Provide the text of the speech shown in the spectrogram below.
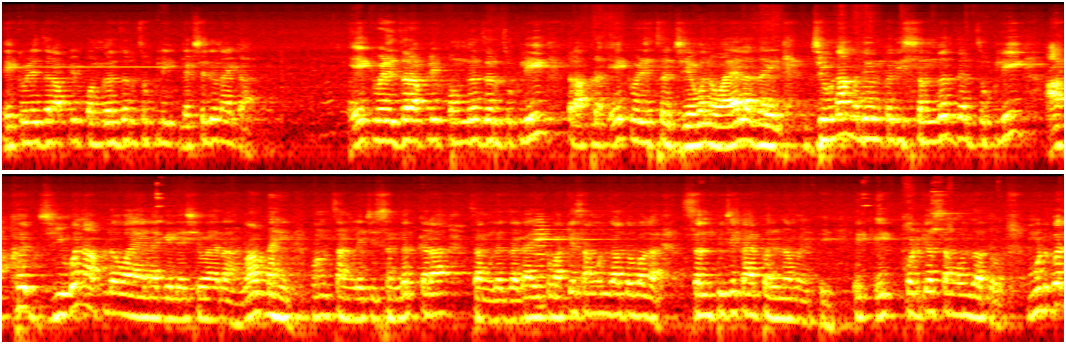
एक वेळेस जर आपली पंगत जर चुकली लक्ष देऊ नाही का एक वेळेस जर आपली पंगत जर चुकली तर आपलं एक वेळेचं जेवण वायाला जाईल. जीवनामध्ये कधी संगत जर चुकली अख्खं जीवन आपलं वायाला गेल्याशिवाय राहणार नाही. म्हणून चांगल्याची संगत करा चांगलं जगा. एक वाक्य सांगून जातो बघा संगतीचे काय परिणाम आहेत ते? एक एक थोडक्यात सांगून जातो. मुठभर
